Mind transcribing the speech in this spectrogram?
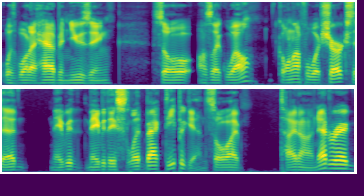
with what I had been using. So I was like, well, going off of what Shark said, maybe maybe they slid back deep again. So I tied on a Ned rig,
